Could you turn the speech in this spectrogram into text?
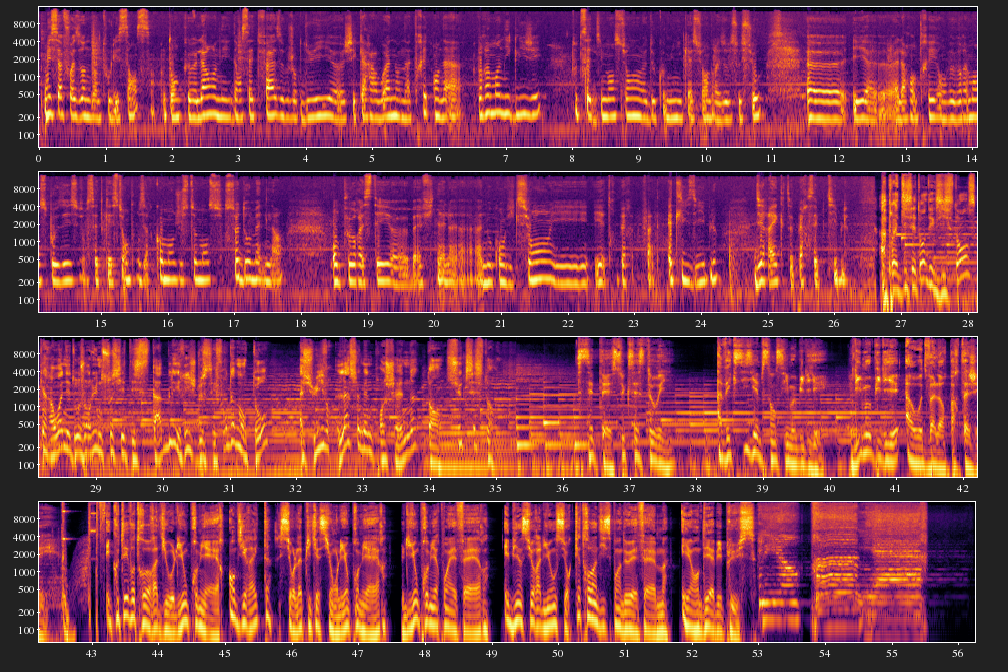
mais ça foisonne dans tous les sens. Donc euh, là, on est dans cette phase aujourd'hui euh, chez Carawan, on a, très, on a vraiment négligé toute cette dimension euh, de communication, de réseaux sociaux. et à la rentrée, on veut vraiment se poser sur cette question pour dire comment justement sur ce domaine-là, on peut rester ben, fidèle à, nos convictions et, être lisible, direct, perceptible. Après 17 ans d'existence, Carawan est aujourd'hui une société stable et riche de ses fondamentaux. À suivre la semaine prochaine dans Success Story. C'était Success Story avec Sixième Sens Immobilier, l'immobilier à haute valeur partagée. Écoutez votre radio Lyon Première en direct sur l'application Lyon Première, lyonpremière.fr et bien sûr à Lyon sur 90.2 FM et en DAB+. Lyon Première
